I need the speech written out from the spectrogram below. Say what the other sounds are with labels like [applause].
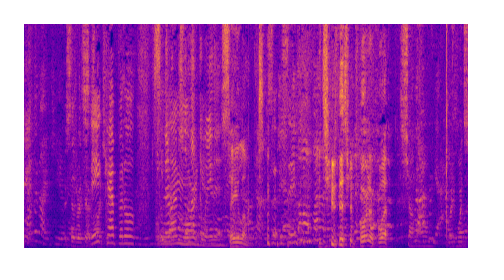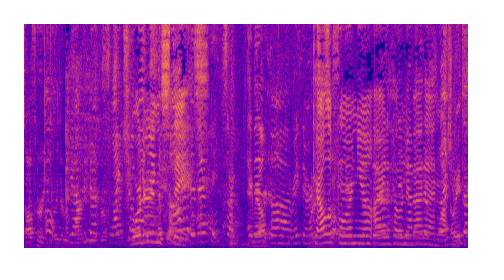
It right there. State capital, Salem, [laughs] Oregon. Salem. Did you do this report of what? What, what software are you doing the report? Bordering states. And uh, right there. California, Idaho, Nevada, and Washington.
